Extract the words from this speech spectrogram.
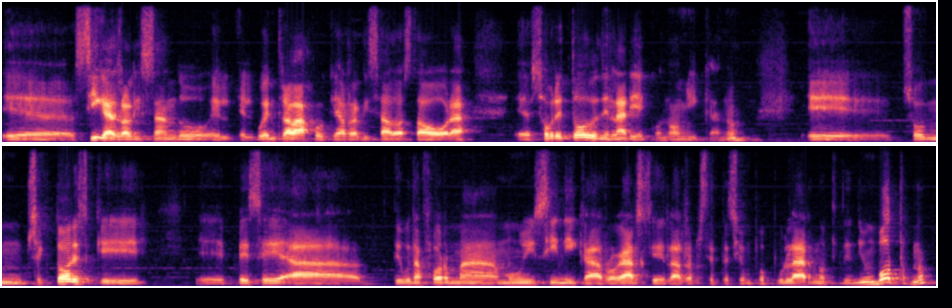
eh, siga realizando el, buen trabajo que ha realizado hasta ahora, eh, sobre todo en el área económica. ¿no? Son sectores que, pese a de una forma muy cínica arrogarse la representación popular, no tienen ni un voto, ¿no?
